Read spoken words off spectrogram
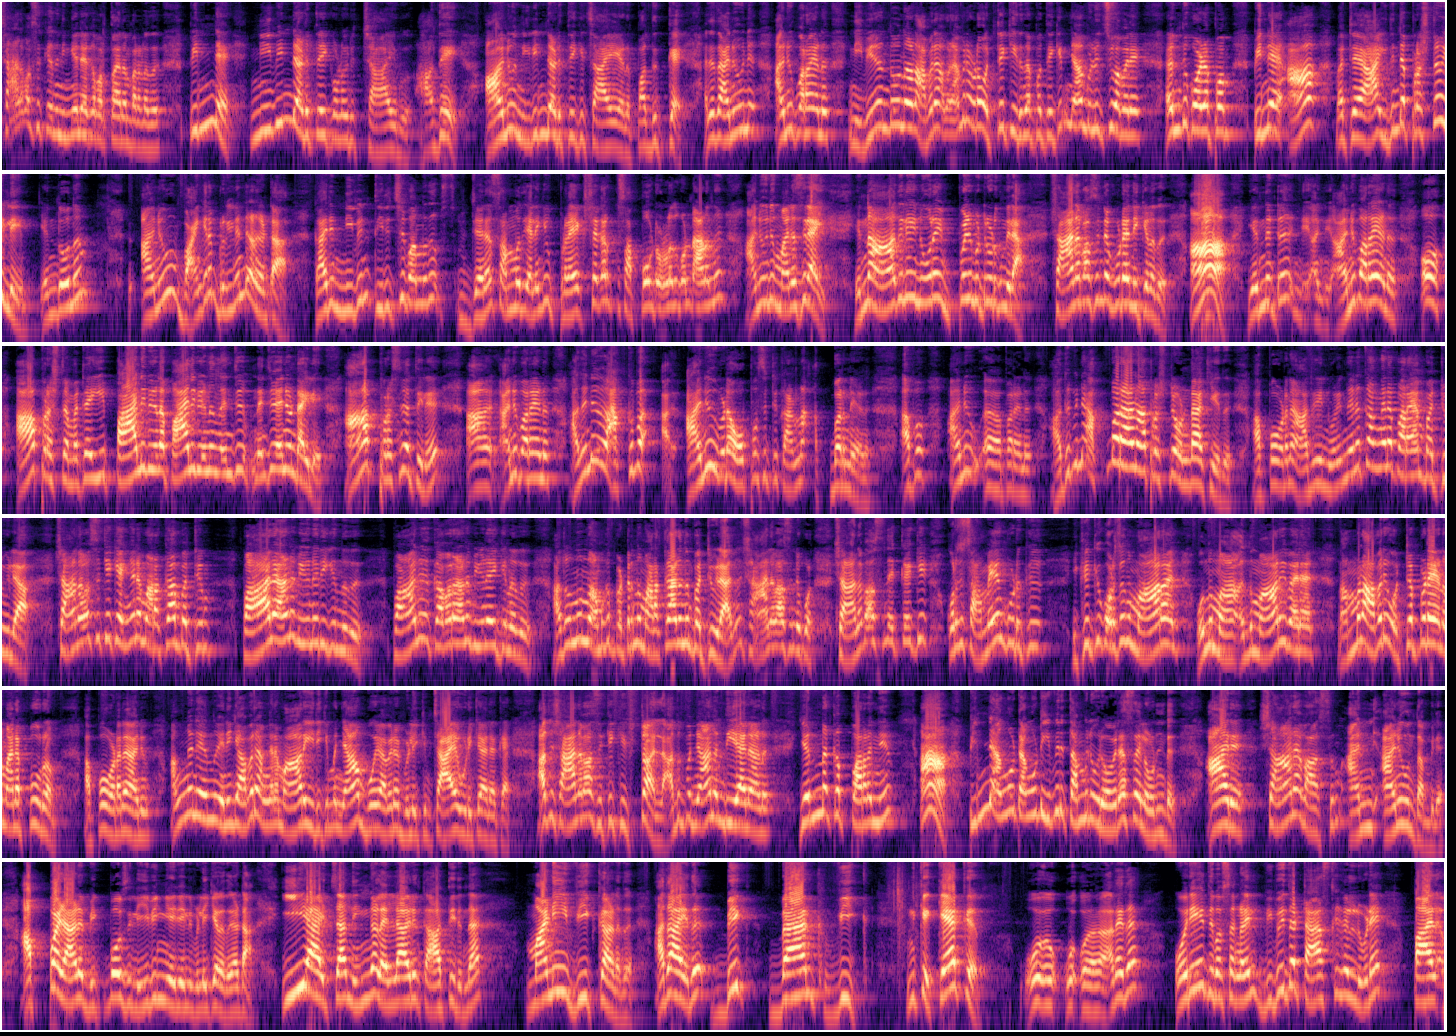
ഷാനവാസൊക്കെ ഇങ്ങനെയൊക്കെ വർത്താനം പറയണത്. പിന്നെ നിവിന്റെ അടുത്തേക്കുള്ള ഒരു ചായവ്. അതെ അനു നിവിന്റെ അടുത്തേക്ക് ചായയാണ് പതുക്കെ. അതായത് അനുവിന് അനു പറയാണ് നിവിൻ എന്തോന്നാണ്? അവൻ അവൻ അവനവിടെ ഒറ്റയ്ക്ക് ഇരുന്നപ്പോഴത്തേക്കും ഞാൻ വിളിച്ചു അവനെ. എന്ത് കുഴപ്പം? പിന്നെ ആ മറ്റേ ആ ഇതിന്റെ പ്രശ്നമില്ലേ? എന്തോന്നും? അനു ഭയങ്കര ബ്രില്യന്റ് ആണ് കേട്ടാ. കാര്യം നിവിൻ തിരിച്ചു വന്നത് ജനസമ്മതി അല്ലെങ്കിൽ പ്രേക്ഷകർക്ക് സപ്പോർട്ട് ഉള്ളത് കൊണ്ടാണെന്ന് അനുവിന് മനസ്സിലായി. എന്നാൽ ആദിലെ നൂറെ ഇപ്പോഴും വിട്ടുകൊടുക്കുന്നില്ല ഷാനവാസിന്റെ കൂടെ നിൽക്കുന്നത്. ആ എന്നിട്ട് അനു പറയാണ് ഓ ആ പ്രശ്നം മറ്റേ ഈ പാൽ വീണ പാൽ വീണ് നെഞ്ച് നെഞ്ചുവേന ഉണ്ടായില്ലേ? ആ പ്രശ്നത്തിൽ അനു പറയാണ് അതിന് അക്ബർ അനു ഇവിടെ ഓപ്പോസിറ്റ് കാണുന്ന അക്ബറിനെയാണ്. അപ്പോൾ അനു പറയാണ് അത് പിന്നെ അക്ബറാണ് ആ പ്രശ്നം ഉണ്ടാക്കിയത്. അപ്പോൾ ഉടനെ ആദ്യം നൂറെ നിനക്ക് അങ്ങനെ പറയാൻ പറ്റൂല. ഷാനവാസിക്കൊക്കെ എങ്ങനെ മറക്കാൻ പറ്റും? പാലാണ് വീണിരിക്കുന്നത്. പാൽ കവറാണ് വീണയിക്കുന്നത് അതൊന്നും നമുക്ക് പെട്ടെന്ന് മറക്കാനൊന്നും പറ്റൂല. അത് ഷാനവാസിന്റെ കു- ഷാനവാസിനൊക്കെ കുറച്ച് സമയം കൊടുക്ക്. ഇക്കയ്ക്ക് കുറച്ചൊന്ന് മാറാൻ ഒന്ന് മാ ഒന്ന് മാറി വരാൻ നമ്മൾ അവരെ ഒറ്റപ്പെടുകയാണ് മനഃപൂർവം. അപ്പോൾ ഉടനെ അനു അങ്ങനെയൊന്നും എനിക്ക് അവരങ്ങനെ മാറിയിരിക്കുമ്പോൾ ഞാൻ പോയി അവരെ വിളിക്കും ചായ കുടിക്കാനൊക്കെ. അത് ഷാനവാസ് ഇക്കയ്ക്ക് ഇഷ്ടമല്ല. അതിപ്പോൾ ഞാൻ എന്ത് ചെയ്യാനാണ്? എന്നൊക്കെ പറഞ്ഞ് ആ പിന്നെ അങ്ങോട്ട് അങ്ങോട്ട് ഇവർ തമ്മിൽ ഒരു ഒരസലുണ്ട്. ആര്? ഷാനവാസും അനു അനുവും തമ്മിൽ അപ്പോഴാണ് ബിഗ് ബോസ് ലീവിങ് ഏരിയയിൽ വിളിക്കുന്നത് കേട്ടാ. ഈ ആഴ്ച നിങ്ങളെല്ലാവരും കാത്തിരുന്ന മണി വീക്കാണിത്. അതായത് ബിഗ് ബാങ്ക് വീക്ക്. എനിക്ക് കേക്ക് അതായത് ഒരേ ദിവസങ്ങളിൽ വിവിധ ടാസ്കുകളിലൂടെ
